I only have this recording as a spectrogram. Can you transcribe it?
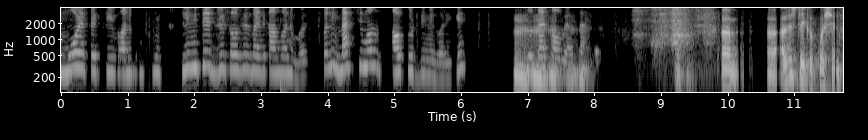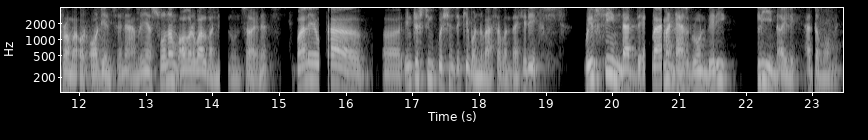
मोर इफेक्टिभ अनि लिमिटेड रिसोर्सेसमा यदि काम गर्ने भयो पनि म्याक्सिमम् आउटपुट दिने गरे कि. Um, uh, I'll just take a question from our audience होइन हाम्रो यहाँ सोनम अग्रवाल भन्ने हुनुहुन्छ होइन उहाँले एउटा इन्ट्रेस्टिङ क्वेसन चाहिँ के भन्नुभएको छ भन्दाखेरि we've seen that the environment has grown very clean अहिले at the moment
